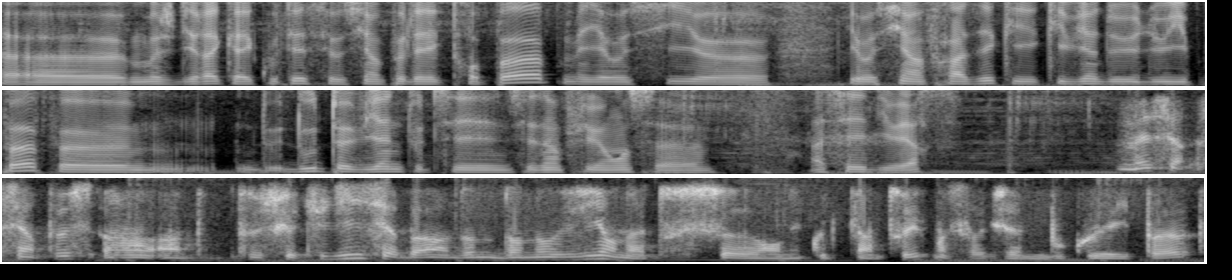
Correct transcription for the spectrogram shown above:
Euh, moi, je dirais qu'à écouter, c'est aussi un peu l'électropop, mais il y a aussi, euh, y a aussi un phrasé qui, vient du, hip-hop. Euh, D'où te viennent toutes ces, ces influences euh, assez diverses? Mais c'est un peu ce que tu dis. bah, dans, dans nos vies, on a tous, euh, on écoute plein de trucs. Moi, c'est vrai que j'aime beaucoup le hip-hop.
